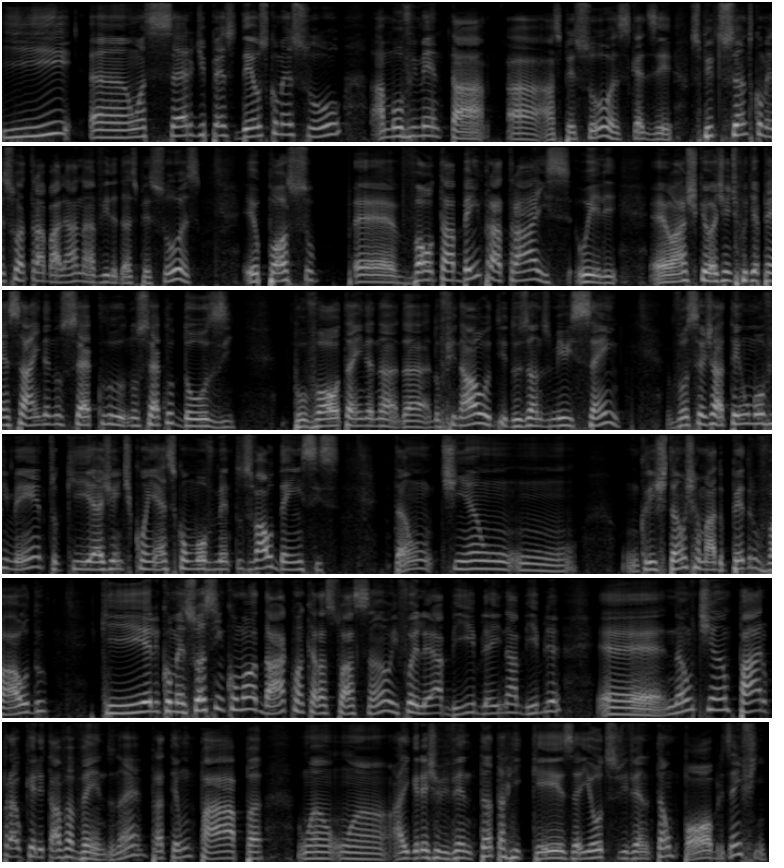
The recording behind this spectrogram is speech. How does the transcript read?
E uh, uma série de pessoas, Deus começou a movimentar a, as pessoas, quer dizer, o Espírito Santo começou a trabalhar na vida das pessoas. Eu posso é, voltar bem para trás, Willy. Eu acho que a gente podia pensar ainda no século no século XII, por volta ainda na, da, do final de, dos anos 1100, você já tem um movimento que a gente conhece como o movimento dos valdenses. Então tinha um, um um cristão chamado Pedro Valdo, que ele começou a se incomodar com aquela situação e foi ler a Bíblia, e na Bíblia é, não tinha amparo para o que ele estava vendo, né? para ter um Papa, uma, uma, a igreja vivendo tanta riqueza e outros vivendo tão pobres, enfim.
